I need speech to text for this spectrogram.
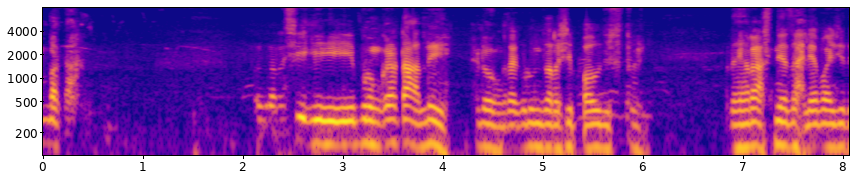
बघा. जराशी ही भृंगाट आले. डोंगराकडून जराशी पाऊस दिसतोय. आता ह्या रासण्या झाल्या पाहिजेत.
